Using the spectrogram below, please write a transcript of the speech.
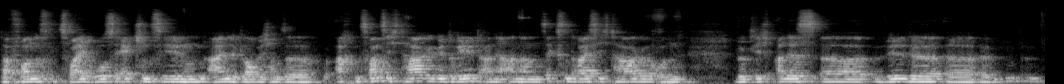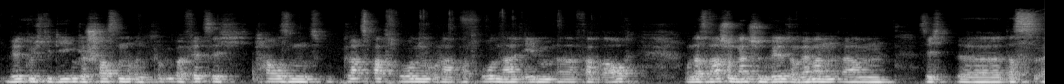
Davon, es gibt zwei große Action-Szenen. Eine, glaube ich, haben sie 28 Tage gedreht, eine anderen 36 Tage und wirklich alles äh, wilde, äh, wild durch die Gegend geschossen und über 40.000 Platzpatronen oder Patronen halt eben äh, verbraucht. Und das war schon ganz schön wild. Und wenn man ähm, sich äh, das äh,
